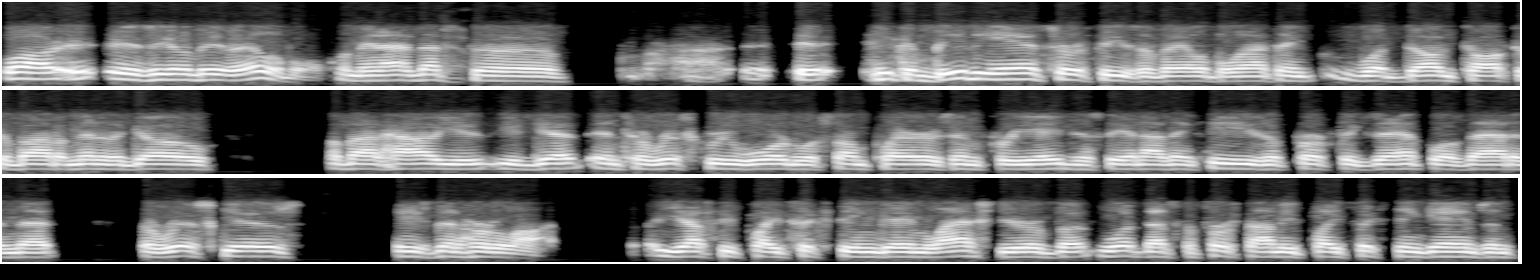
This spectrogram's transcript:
Well, is he going to be available? I mean, that's the Uh, it, he can be the answer if he's available. And I think what Doug talked about a minute ago about how you, you get into risk reward with some players in free agency. And I think he's a perfect example of that in that the risk is he's been hurt a lot. Yes, he played 16 games last year, but what that's the first time he played 16 games in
